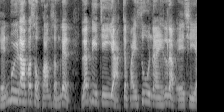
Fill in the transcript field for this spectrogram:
เห็นบุรีรัมย์ประสบความสำเร็จ และ BG อยากจะไปสู้ในระดับเอเชีย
